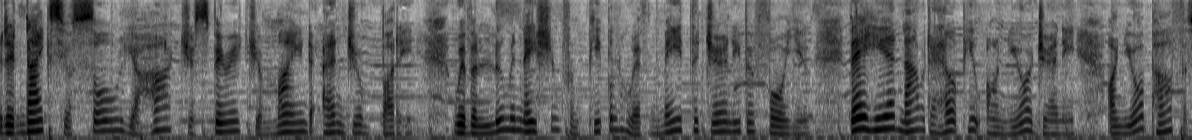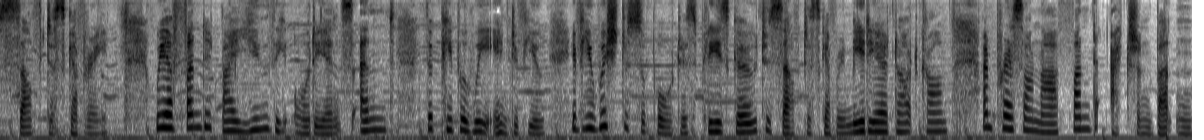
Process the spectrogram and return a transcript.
It ignites your soul, your heart, your spirit, your mind, and your body with illumination from people who have made the journey before you. They're here now to help you on your journey, on your path of self discovery. We are funded by you, the audience, and the people we interview. If you wish to support us, please go to selfdiscoverymedia.com and press on our Fund Action button.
